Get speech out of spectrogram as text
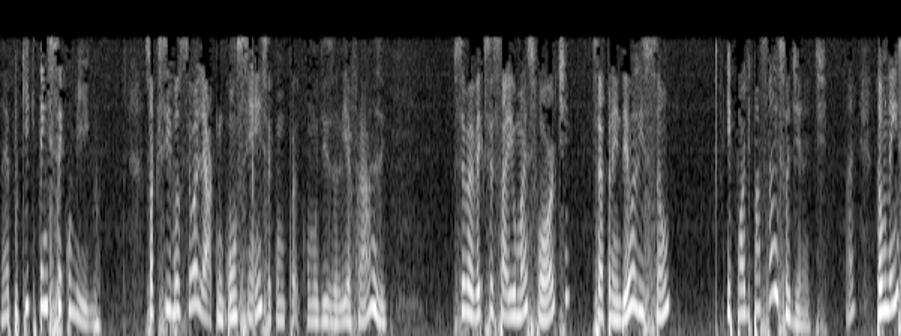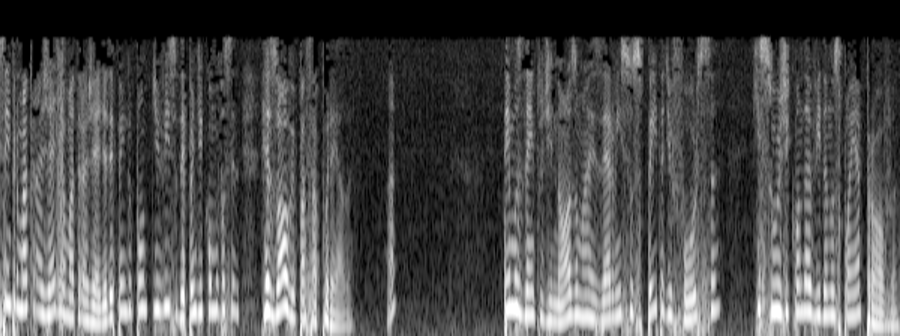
Né? Por que, que tem que ser comigo? Só que se você olhar com consciência, como, como diz ali a frase, você vai ver que você saiu mais forte, você aprendeu a lição e pode passar isso adiante. Né? Então, nem sempre uma tragédia é uma tragédia, depende do ponto de vista, depende de como você resolve passar por ela. Temos dentro de nós uma reserva insuspeita de força que surge quando a vida nos põe à prova.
